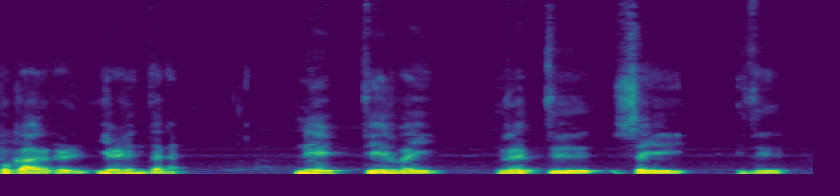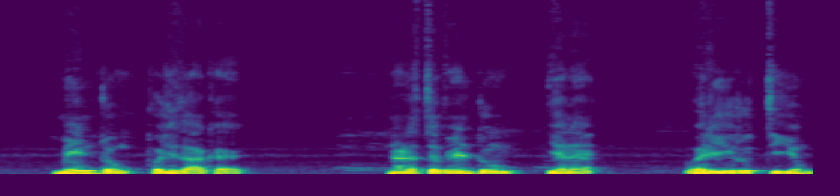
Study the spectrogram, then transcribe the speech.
புகார்கள் எழுந்தன. நீட் தேர்வை ரத்து செய் இது மீண்டும் புதிதாக நடத்த வேண்டும் என வலியுறுத்தியும்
